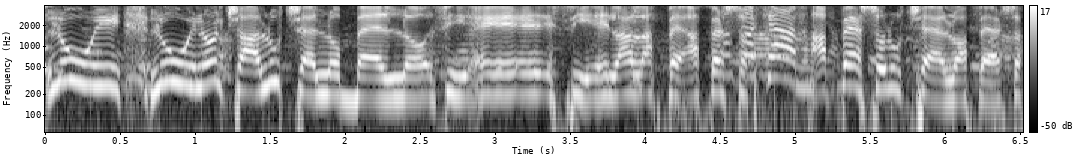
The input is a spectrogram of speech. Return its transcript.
lui, lui non c'ha l'uccello bello. Sì, eh, eh, sì, e l'ha- l'ha pe- ha, perso, ha perso l'uccello. Ha perso.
